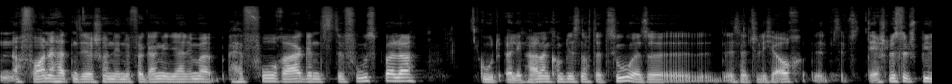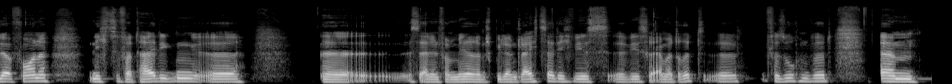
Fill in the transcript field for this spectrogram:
nach vorne hatten sie ja schon in den vergangenen Jahren immer hervorragendste Fußballer. Gut, Erling Haaland kommt jetzt noch dazu, also äh, ist natürlich auch der Schlüsselspieler vorne, nicht zu verteidigen, äh, äh, es sei denn von mehreren Spielern gleichzeitig, wie es, wie es Real Madrid äh, versuchen wird. Ähm,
